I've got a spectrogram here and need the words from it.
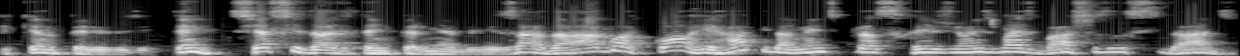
pequeno período de tempo, se a cidade está impermeabilizada, a água corre rapidamente para as regiões mais baixas da cidade,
